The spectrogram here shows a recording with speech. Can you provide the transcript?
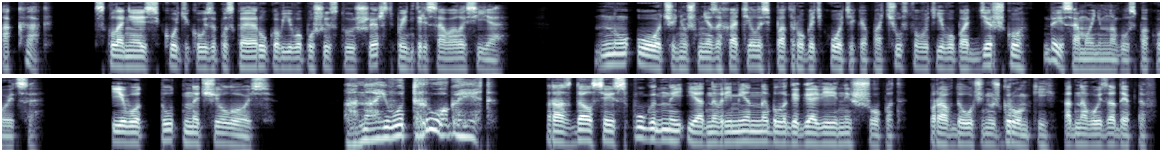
А как? Склоняясь к котику и запуская руку в его пушистую шерсть, поинтересовалась я. Ну, очень уж мне захотелось потрогать котика, почувствовать его поддержку, да и самой немного успокоиться. И вот тут началось. «Она его трогает!» Раздался испуганный и одновременно благоговейный шепот, правда, очень уж громкий, одного из адептов.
